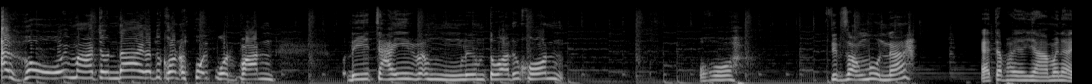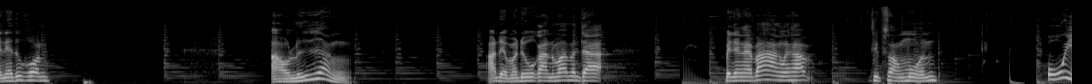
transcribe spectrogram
โอ้โหมาจนได้ครับทุกคนโอ้โหปวดฟัน ดีใจลืมตัวทุกคน โอ้โหสิบสองหมุนนะ แอดจะพยายามมาไหนเนี่ยทุกคน เอาเรื่องเอาเดี๋ยวมาดูกันว่ามันจะเป็นยังไงบ้างนะครับ 12 หมุน อุ้ย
